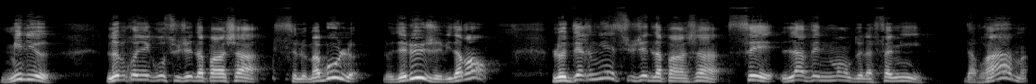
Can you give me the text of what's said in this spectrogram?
milieu. Le premier gros sujet de la paracha, c'est le Maboul, le déluge évidemment. Le dernier sujet de la paracha, c'est l'avènement de la famille d'Abraham.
